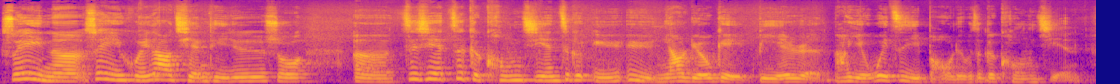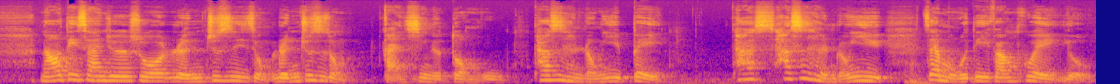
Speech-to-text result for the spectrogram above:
所以呢，所以回到前提就是说。呃，这些这个空间，这个余裕，你要留给别人，然后也为自己保留这个空间。然后第三就是说，人就是一种人就是一种感性的动物，它是很容易被，它它是很容易在某个地方会有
